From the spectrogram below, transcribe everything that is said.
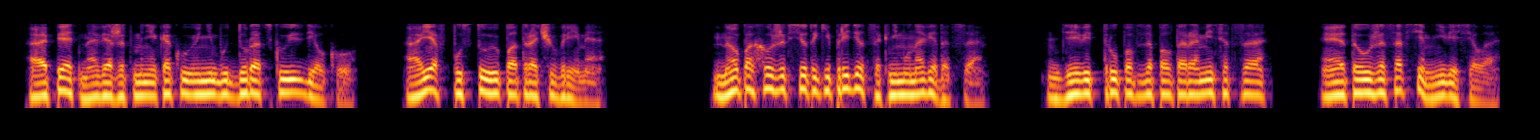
«Опять навяжет мне какую-нибудь дурацкую сделку, а я впустую потрачу время. Но, похоже, все-таки придется к нему наведаться. Девять трупов за полтора месяца – это уже совсем не весело.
